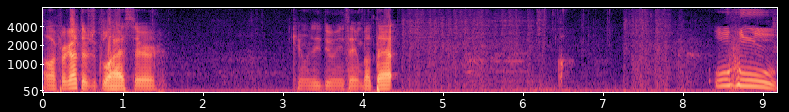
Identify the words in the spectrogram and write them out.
Oh, I forgot there's glass there. Can't really do anything about that. Ooh.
